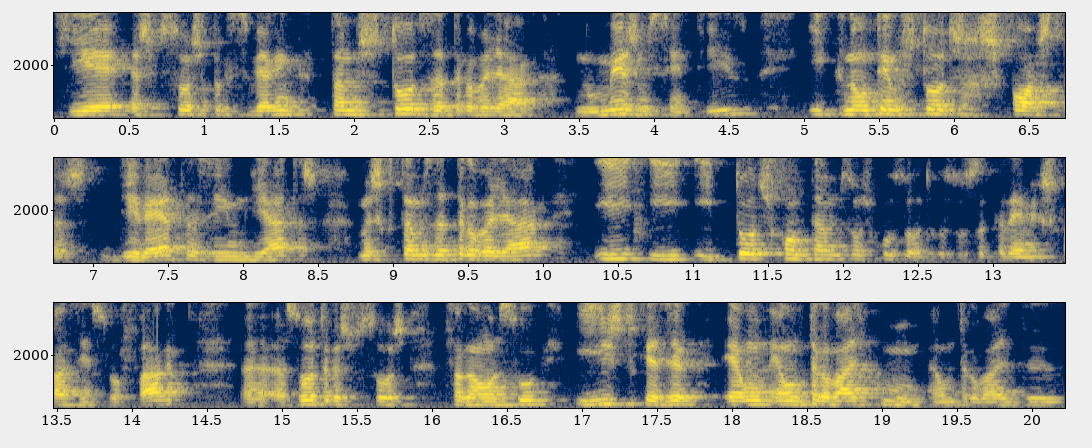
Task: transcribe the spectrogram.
que é as pessoas perceberem que estamos todos a trabalhar no mesmo sentido e que não temos todos respostas diretas e imediatas, mas que estamos a trabalhar e, e, e, todos contamos uns com os outros. Os académicos fazem a sua parte, as outras pessoas farão a sua, e isto, quer dizer, é um, é um trabalho comum, é um trabalho de,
